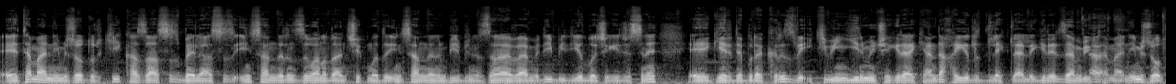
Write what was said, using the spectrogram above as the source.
E, temennimiz odur ki kazasız belasız insanların zıvanadan çıkmadığı, insanların birbirine zarar vermediği bir yılbaşı gecesini e, geride bırakırız ve 2023'e girerken de hayırlı dileklerle gireriz. En büyük temennimiz olur.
